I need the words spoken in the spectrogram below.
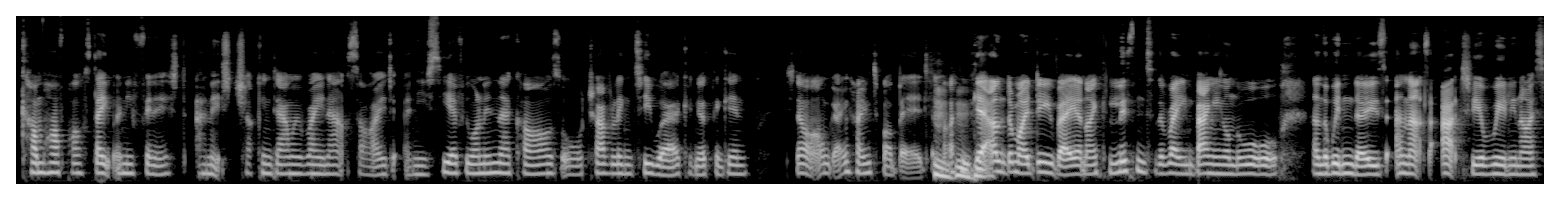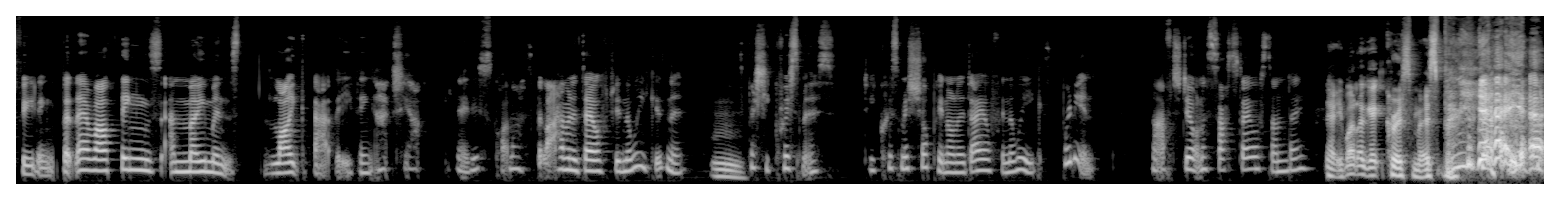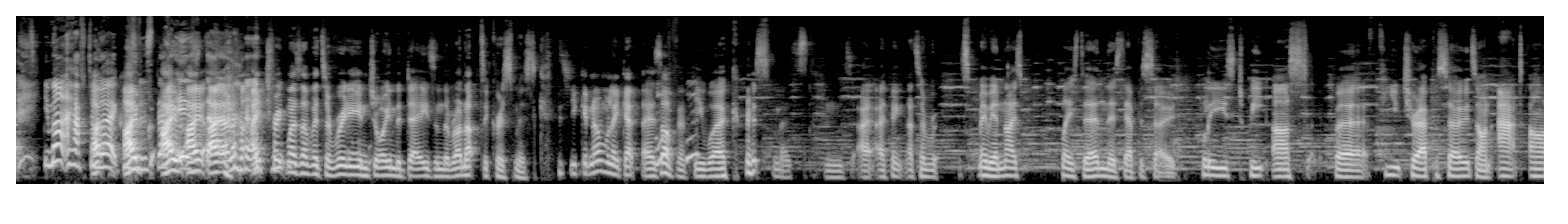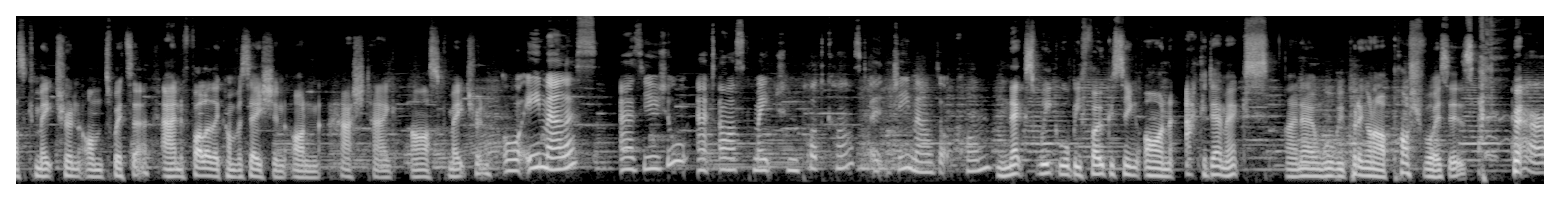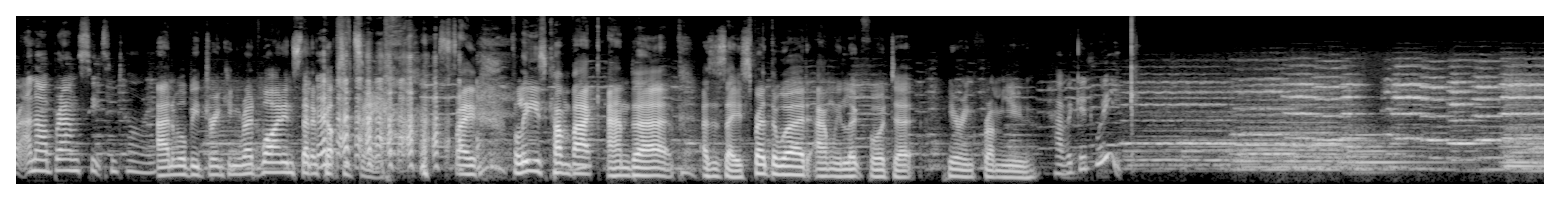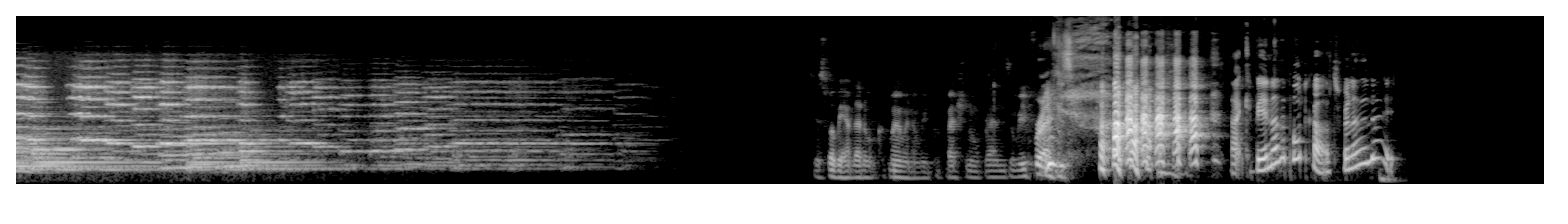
Come half past eight when you've finished and it's chucking down with rain outside, and you see everyone in their cars or travelling to work, and you're thinking, you know what? I'm going home to my bed and I can get under my duvet and I can listen to the rain banging on the wall and the windows, and that's actually a really nice feeling. But there are things and moments like that that you think, actually, you know, this is quite nice. A bit like having a day off during the week, isn't it? Mm. Especially Christmas. Do Christmas shopping on a day off in the week. It's brilliant. Not have to do it on a Saturday or Sunday. Yeah, you might not get Christmas, but yeah, yeah. You might have to work. That I, I, I. I, trick myself into really enjoying the days and the run up to Christmas because you can normally get those off if you work Christmas. And I, I think that's a it's maybe a nice place to end this episode. Please tweet us for future episodes on at Ask Matron on Twitter and follow the conversation on hashtag Ask Matron. or email us as usual at askmatronpodcast at gmail.com. Next week we'll be focusing on academics. I know we'll be putting on our posh voices and our brown suits and ties. and we'll be drinking red wine instead of cups of tea. so please come back and, uh, as I say, spread the word, and we look forward to hearing from you. Have a good week. Where we have that awkward moment. Are we professional friends? Are we friends? that could be another podcast for another day.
